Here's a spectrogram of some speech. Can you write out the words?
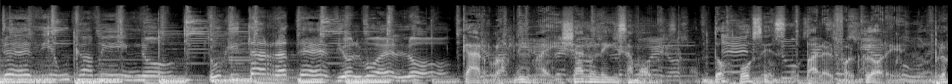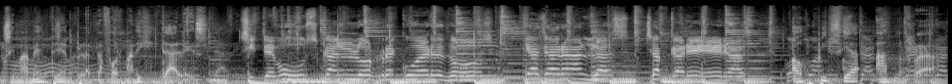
te dio un camino, tu guitarra te dio el vuelo. Carlos Lima y Yalo Leguizamón, dos voces para el folclore, próximamente en plataformas digitales. Si te buscan los recuerdos, te hallarán las chacareras. Auspicia AMRA,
